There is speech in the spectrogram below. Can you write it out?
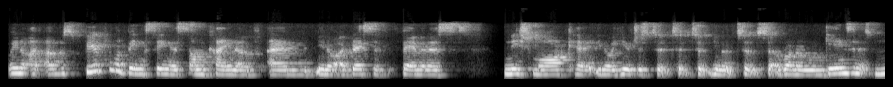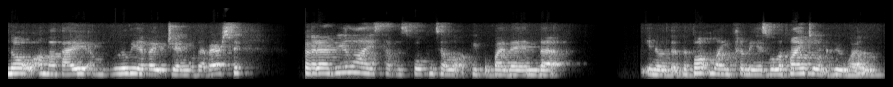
you know, I, I was fearful of being seen as some kind of, um, you know, aggressive feminist niche market, you know, here just to, to, to, you know, to sort of run our own games. And it's not what I'm about. I'm really about general diversity. But I realised, having spoken to a lot of people by then, that, you know, that the bottom line for me is, well, if I don't, who will?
